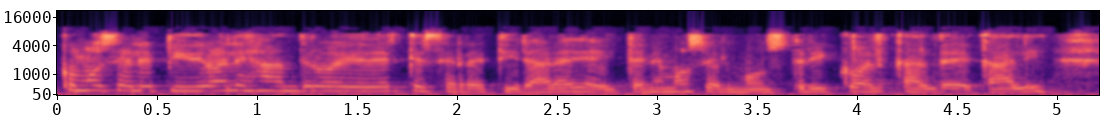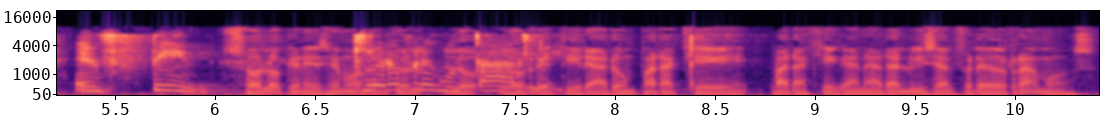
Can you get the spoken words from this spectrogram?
como se le pidió a Alejandro Eder que se retirara y ahí tenemos el monstrico alcalde de Cali. En fin. Solo que en ese momento lo, retiraron para que para que ganara Luis Alfredo Ramos.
